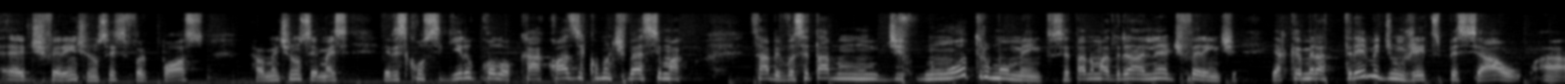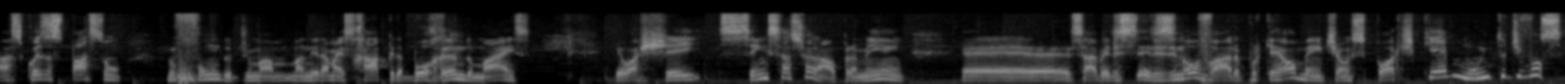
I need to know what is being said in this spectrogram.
é diferente, não sei se for pós realmente não sei, mas eles conseguiram colocar quase como tivesse uma. Sabe, você tá num outro momento, você tá numa adrenalina diferente, e a câmera treme de um jeito especial, as coisas passam no fundo de uma maneira mais rápida, borrando mais. Eu achei sensacional. Para mim, é, sabe, eles, eles inovaram, porque realmente é um esporte que é muito de você.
